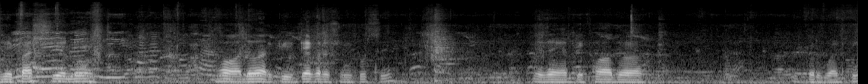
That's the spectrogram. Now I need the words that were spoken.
যে পাশে হলো খাওয়া দাওয়া আর কি ডেকোরেশন করছে। জায়গায় আর কি খাওয়া দাওয়া করব আর কি।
